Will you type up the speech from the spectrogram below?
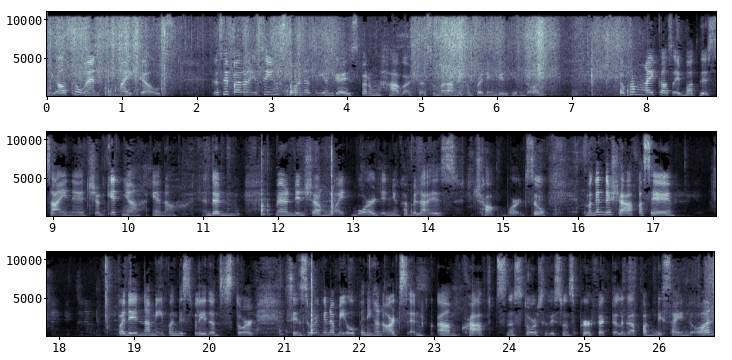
we also went to Michael's. Kasi parang isa yung store na yun, guys. Parang mahaba siya. So, marami kang pwedeng bilhin doon. So, from Michael's, I bought this signage. Ang cute niya. Ayan o. And then, meron din siyang whiteboard. And yung kabila is chalkboard. So, maganda siya kasi pwede namin ipang-display doon sa store. Since we're gonna be opening an arts and um, crafts na store, so this one's perfect talaga pang design doon.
